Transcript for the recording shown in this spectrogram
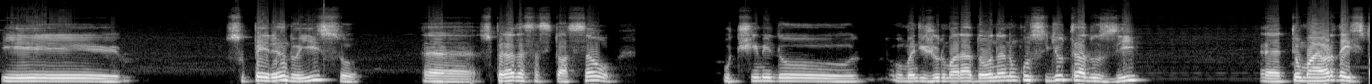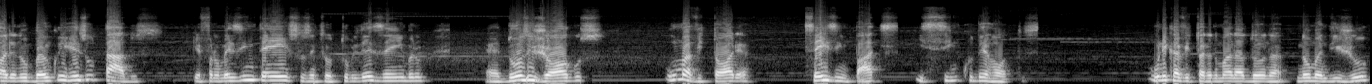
e superando isso, é, superando essa situação, o time do o Mandijuro Maradona não conseguiu traduzir é, ter o maior da história no banco em resultados, porque foram meses intensos entre outubro e dezembro, é, 12 jogos, uma vitória, seis empates e cinco derrotas. A única vitória do Maradona no Mandiju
